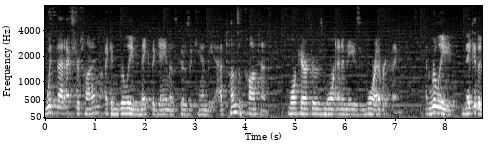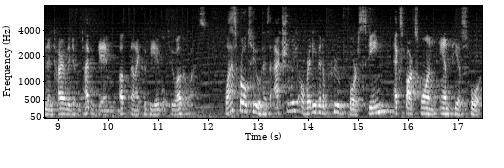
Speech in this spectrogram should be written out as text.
With that extra time, I can really make the game as good as it can be, add tons of content, more characters, more enemies, more everything, and really make it an entirely different type of game than I could be able to otherwise. Blast Brawl 2 has actually already been approved for Steam, Xbox One, and PS4.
